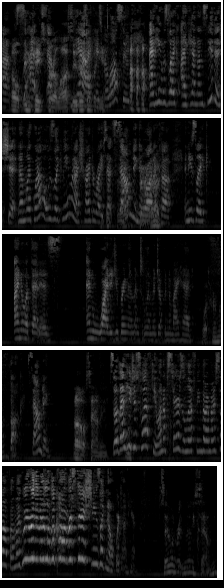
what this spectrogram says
at Oh, the, in at- case for at- a lawsuit or yeah, something? in case Yeah. for a lawsuit. and he was like, I can't unsee this shit. And I'm like, wow, it was like me when I tried to write that that sounding bad? erotica. And he's like, I know what that is. And why did you bring that mental image up into my head? What hormone? Fuck. Sounding. Oh, sounding. So then he just left. He went upstairs and left me by myself. I'm like, we were in the middle of a conversation. He's like, no, we're done here. Has anyone written any sounding?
